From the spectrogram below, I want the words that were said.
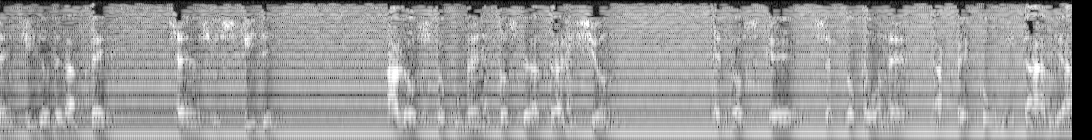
sentido de la fe, sensus fide, a los documentos de la tradición en los que se propone la fe comunitaria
